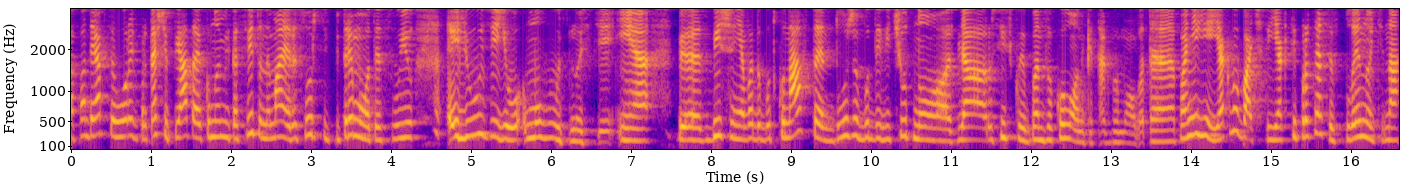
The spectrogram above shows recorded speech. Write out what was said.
е, пан Рябцев говорить про те, що п'ята економіка світу не має ресурсів підтримувати свою ілюзію могутності, і збільшення видобутку нафти дуже буде відчутно для російської бензоколонки, так би мовити. Пані Гі, як ви бачите, як ці процеси вплинуть на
